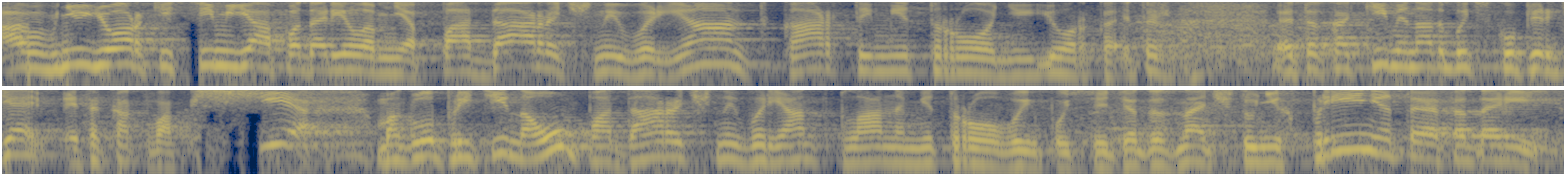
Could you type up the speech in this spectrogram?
А в Нью-Йорке семья подарила мне подарочный вариант карты метро Нью-Йорка. Это же, это какими надо быть скупердяй? Это как вообще могло прийти на ум подарочный вариант плана метро выпустить? Это значит, у них принято это дарить.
